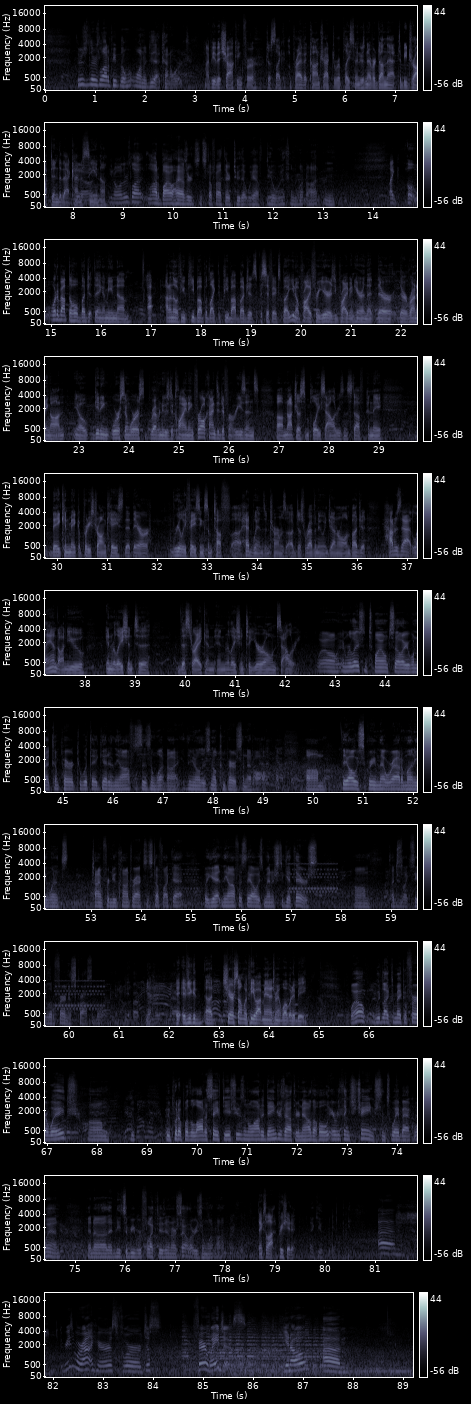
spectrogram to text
There's there's a lot of people that want to do that kind of work. Might be a bit shocking for just like a private contractor replacement who's never done that to be dropped into that kind of scene, huh? You know, there's a lot, a lot of biohazards and stuff out there too that we have to deal with and whatnot. And Like, oh, what about the whole budget thing? I mean, um, I, I don't know if you keep up with like the PBOT budget specifics, but you know, probably for years you've probably been hearing that they're they're running on, you know, getting worse and worse, revenues declining for all kinds of different reasons, um, not just employee salaries and stuff. And they they can make a pretty strong case that they're really facing some tough uh, headwinds in terms of just revenue in general and budget. How does that land on you in relation to this strike and in relation to your own salary? well, in relation to my own salary, when I compare it to what they get in the offices and whatnot, you know, there's no comparison at all. Um, they always scream that we're out of money when it's time for new contracts and stuff like that, but yet in the office they always manage to get theirs. Um, I just like to see a little fairness across the board. You know. Yeah. If you could uh, share something with PBOT management, what would it be? Well, we'd like to make a fair wage. Um, we, we put up with a lot of safety issues and a lot of dangers out there now. The whole everything's changed since way back when, and uh, that needs to be reflected in our salaries and whatnot. Thanks a lot. Appreciate it. Thank you. Um, the reason we're out here is for just fair wages. You know, um,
